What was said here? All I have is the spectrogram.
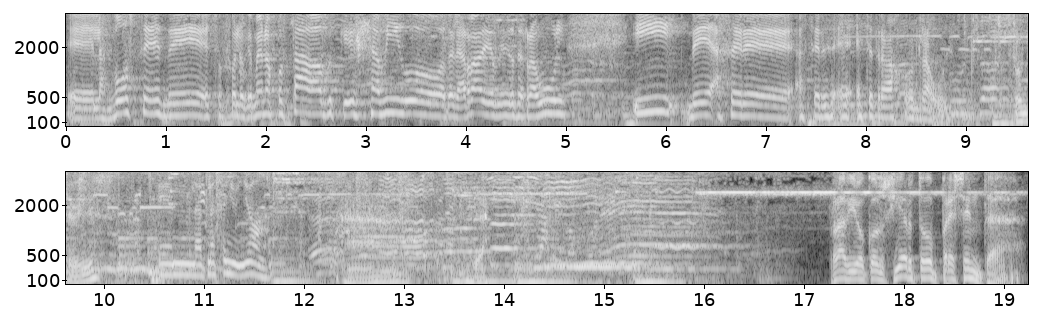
eh, las voces de eso fue lo que menos costaba, porque amigos de la radio, amigos de Raúl, y de hacer, eh, hacer eh, este trabajo con Raúl. ¿Dónde vives? En la Plaza Ñuñoa. Radio Concierto presenta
